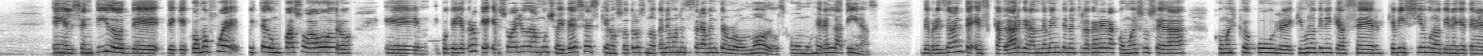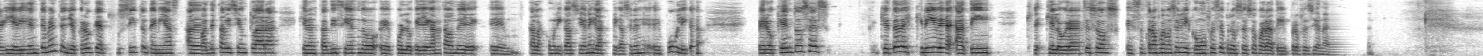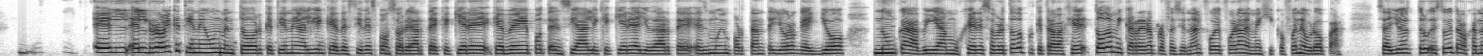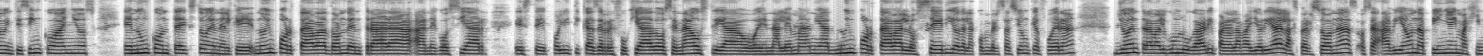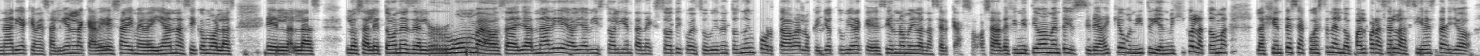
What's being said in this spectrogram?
en el sentido de, que cómo fue, fuiste de un paso a otro, eh, porque yo creo que eso ayuda mucho. Hay veces que nosotros no tenemos necesariamente role models como mujeres latinas de precisamente escalar grandemente nuestra carrera, cómo eso se da, cómo es que ocurre, qué uno tiene que hacer, qué visión uno tiene que tener. Y evidentemente yo creo que tú sí tú tenías, además de esta visión clara que nos estás diciendo eh, por lo que llegaste a, donde, eh, a las comunicaciones y las comunicaciones eh, públicas, pero ¿qué entonces, qué te describe a ti que, que lograste esos, esas transformaciones y cómo fue ese proceso para ti profesional? El, rol que tiene un mentor, que tiene alguien que decide sponsorearte, que quiere, que ve potencial y que quiere ayudarte, es muy importante. Yo creo que yo nunca había mujeres, sobre todo porque trabajé, toda mi carrera profesional fue fuera de México, fue en Europa. O sea, yo estuve trabajando 25 años en un contexto en el que no importaba dónde entrara a negociar este, políticas de refugiados en Austria o en Alemania, no importaba lo serio de la conversación que fuera, yo entraba a algún lugar y para la mayoría de las personas, o sea, había una piña imaginaria que me salía en la cabeza y me veían así como los aletones del rumba, o sea, ya nadie había visto a alguien tan exótico en su vida, entonces no importaba lo que yo tuviera que decir, no me iban a hacer caso. O sea, definitivamente yo decía, ay, qué bonito. Y en México la toma, la gente se acuesta en el nopal para hacer la siesta. Y yo,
